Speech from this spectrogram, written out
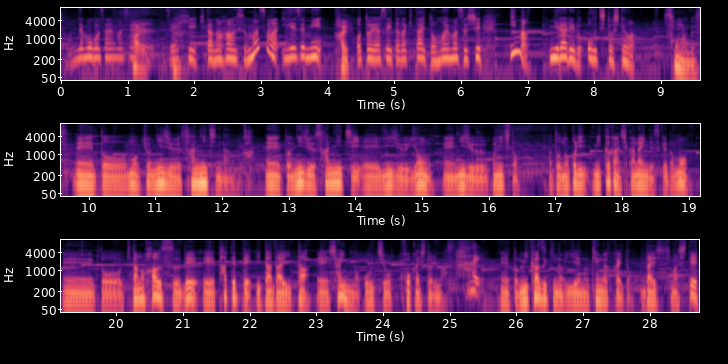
とんでもございません、はい。ぜひ北のハウスまずは家ゼミはい、お問い合わせいただきたいと思いますし今見られるお家としては？そうなんです。えっ、ともう今日23日になるのか。えっ、と23日、えー、24、えー、25日と。あと残り3日間しかないんですけども、えー、と北のハウスで、えー建てていただいた、えー社員のお家を公開しております。はいえー、と三日月の家の見学会と題しまして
